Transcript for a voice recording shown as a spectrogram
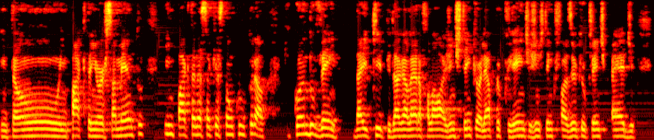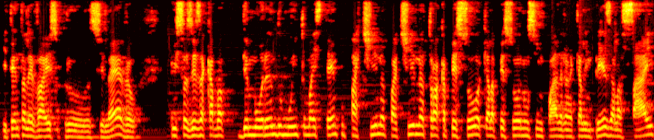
Então, impacta em orçamento impacta nessa questão cultural. E quando vem da equipe, da galera falar, oh, a gente tem que olhar para o cliente, a gente tem que fazer o que o cliente pede e tenta levar isso para o C-level, isso às vezes acaba demorando muito mais tempo, patina, patina, troca pessoa, aquela pessoa não se enquadra naquela empresa, ela sai,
